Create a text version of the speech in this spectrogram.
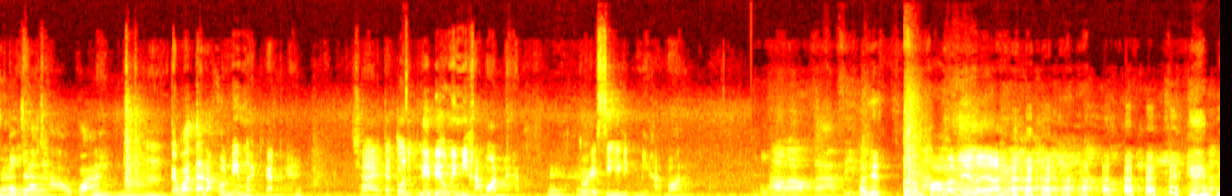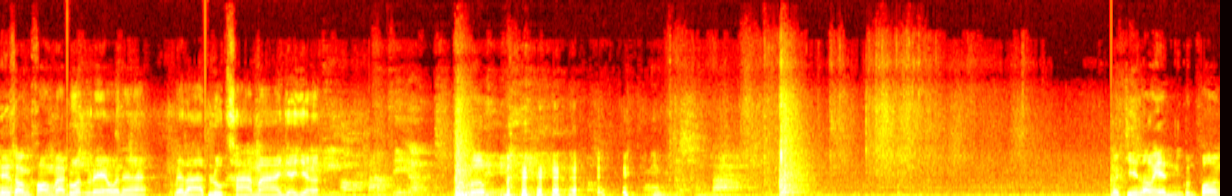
น่าโป้งจะเข้าเท้ากว่าอืมอืมแต่ว่าแต่ละคนไม่เหมือนกันไงใช่ แต่ตัวเลเบลไม่มีคาร์บอนนะครับอ่าฮะตัว SC Elite มีคาร์บอนอันนี้ส่งของแบบนี้เลยเหรอะนี่ส่งของแบบรวดเร็วนะฮะ เวลาลูกค้ามาเยอะๆ ปุ๊บเมื่อกี้เราเห็นคุณเปิ้ง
